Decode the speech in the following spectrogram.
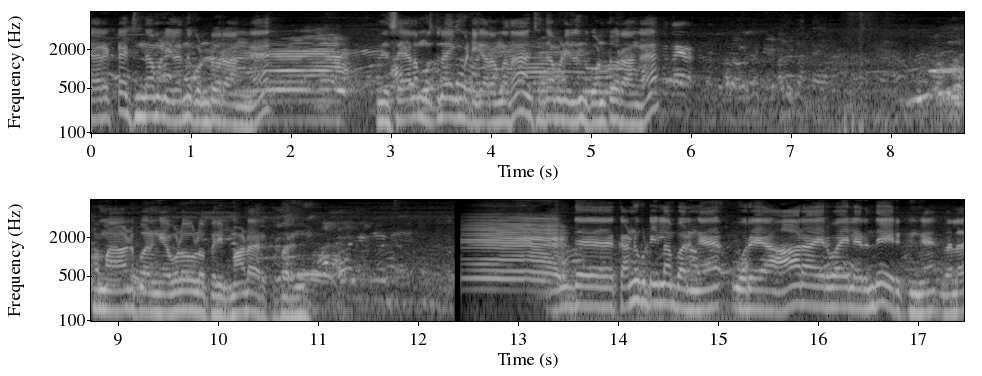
டைரெக்டாக சிந்தாமணிலேருந்து கொண்டு வராங்க. இது சேலம் முத்துநாயக்கம்பட்டிக்காரவங்க தான் சிந்தாமணிலேருந்து கொண்டு வராங்க. நம்ம ஆடு பாருங்கள் எவ்வளோ எவ்வளோ பெரிய மாடாக இருக்குது பாருங்கள் இந்த கண்ணுக்குட்டிலாம் பாருங்கள் ஒரு ஆறாயிரம் ரூபாயிலேருந்தே இருக்குங்க விலை.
